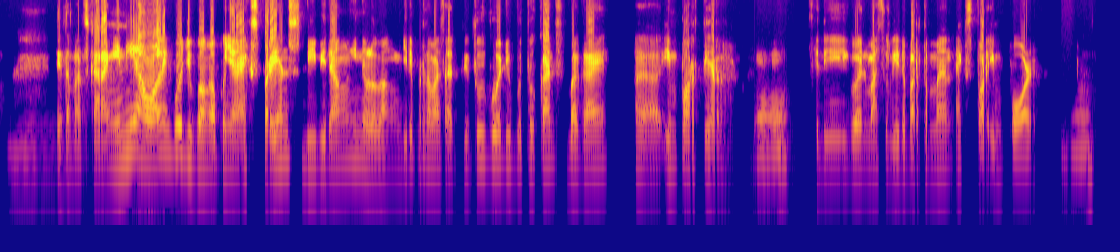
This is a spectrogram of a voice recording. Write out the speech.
Hmm. di tempat sekarang ini awalnya gue juga nggak punya experience di bidang ini loh bang jadi pertama saat itu gue dibutuhkan sebagai eh, importir Oke. jadi gue masuk di departemen ekspor import Hmm.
